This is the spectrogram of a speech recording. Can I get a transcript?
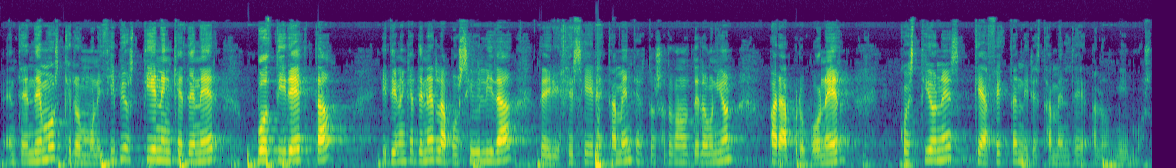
Entendemos que los municipios tienen que tener voz directa y tienen que tener la posibilidad de dirigirse directamente a estos órganos de la Unión para proponer cuestiones que afectan directamente a los mismos.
